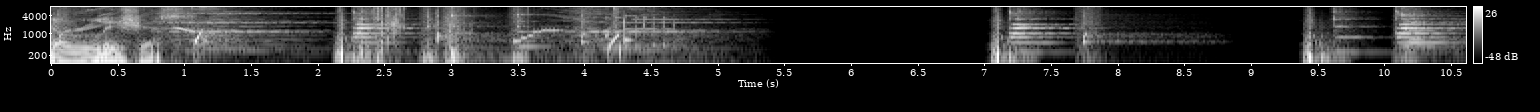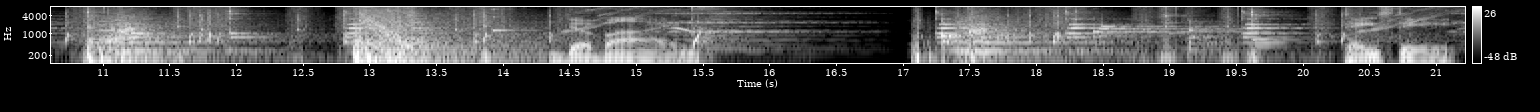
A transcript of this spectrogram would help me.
Delicious. Divine. Tasty.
